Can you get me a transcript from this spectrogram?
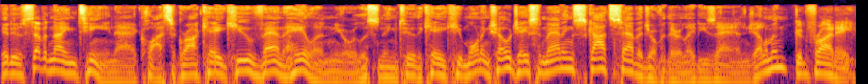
It is 7.19 at Classic Rock KQ. Van Halen, you're listening to the KQ Morning Show. Jason Manning, Scott Savage over there, ladies and gentlemen. Good Friday.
